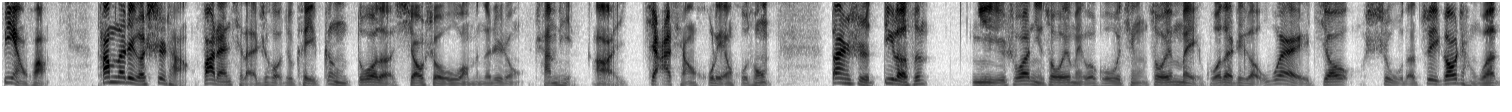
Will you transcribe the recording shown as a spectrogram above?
变化，他们的这个市场发展起来之后，就可以更多的销售我们的这种产品啊，加强互联互通。但是蒂勒森，你说你作为美国国务卿，作为美国的这个外交事务的最高长官，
